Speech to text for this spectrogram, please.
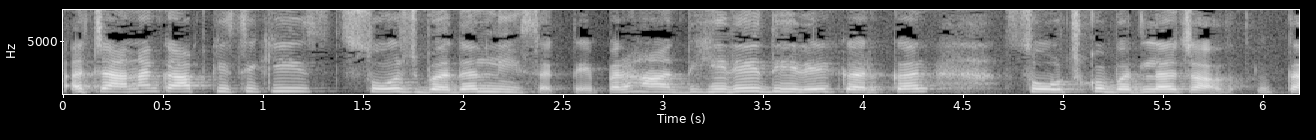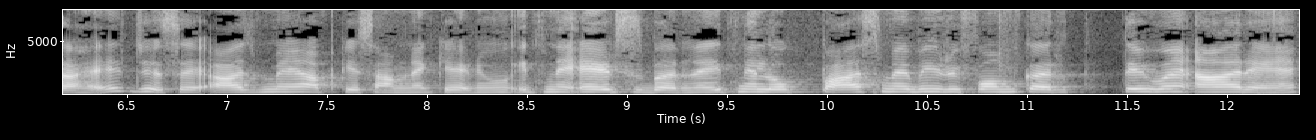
अचानक आप किसी की सोच बदल नहीं सकते। पर हाँ धीरे धीरे कर कर सोच को बदला जाता है। जैसे आज मैं आपके सामने कह रही हूँ, इतने एड्स बन रहे हैं, इतने लोग पास में भी रिफॉर्म करते हुए आ रहे हैं,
